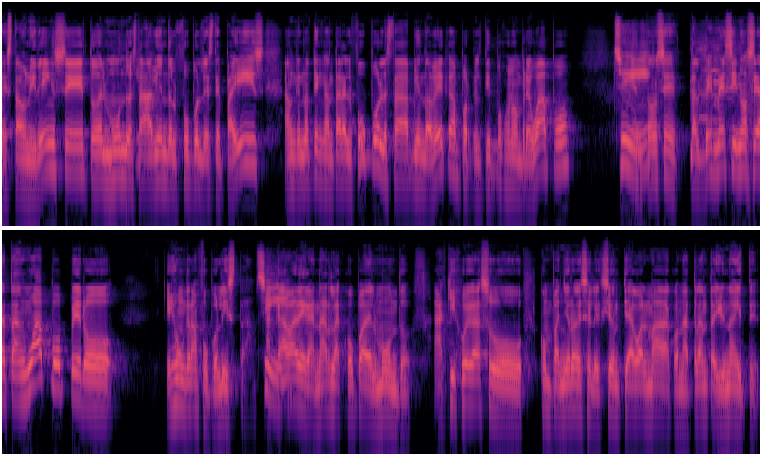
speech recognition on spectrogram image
estadounidense, todo el mundo estaba viendo el fútbol de este país, aunque no te encantara el fútbol, estabas viendo a Beckham porque el tipo es un hombre guapo. Sí. Entonces, tal vez Messi no sea tan guapo, pero es un gran futbolista. Sí. Acaba de ganar la Copa del Mundo. Aquí juega su compañero de selección, Thiago Almada, con Atlanta United.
